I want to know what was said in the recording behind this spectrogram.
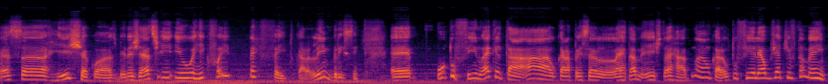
essa rixa com as Bene Gesserit e, e o Henrique foi perfeito, cara. Lembre-se, é, o Tufi não é que ele tá, ah, o cara pensa lerdamente, tá errado. Não, cara, o Tufi ele é objetivo também.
